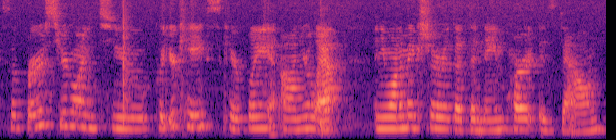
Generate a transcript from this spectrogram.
so first you're going to put your case carefully on your lap, and you want to make sure that the name part is down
